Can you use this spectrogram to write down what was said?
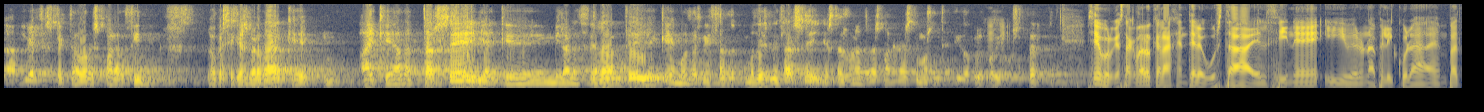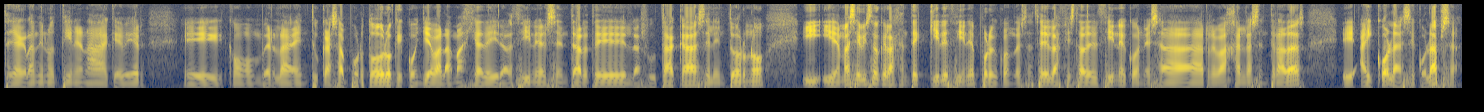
a nivel de espectadores para el cine. Lo que sí que es verdad que mm, hay que adaptarse y hay que mirar hacia adelante y hay que modernizar, modernizarse y esta es una de las maneras que hemos entendido que lo podemos hacer. Sí, porque está claro que a la gente le gusta el cine y ver una película en pantalla grande no tiene nada que ver eh, con verla en tu casa por todo lo que conlleva la magia de ir al cine, el sentarte, las butacas, el entorno. Y, además he visto que la gente quiere cine porque cuando se hace la fiesta del cine con esa rebaja en las entradas, eh, hay cola, se colapsa.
